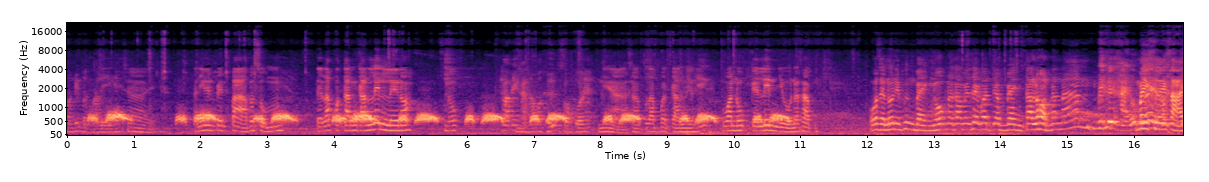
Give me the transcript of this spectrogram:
มันไม่เหมือนมาเลยใช่อันนี้มันเป็นป่าผสม แต่รับประกันการเล่นเลยเนาะนกถ้าไม่ขันเอามาคืนสองตัวเนี้ยเนี่ยครับรับประกันเลยเพราะว่านกแกเล่นอยู่นะครับ โอ้แต่นกนี่เพิ่งแบ่งนกนะครับ ไม่ใช่ว่าจะแบ่งตลอดนานไม่เคยขายนกไม่เคยขาย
